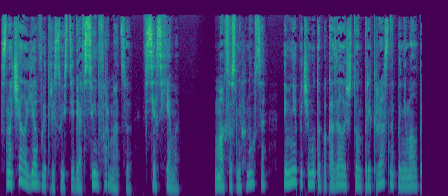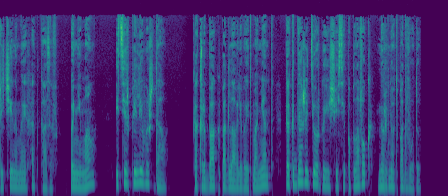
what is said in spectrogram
Сначала я вытрясу из тебя всю информацию, все схемы. Макс усмехнулся, и мне почему-то показалось, что он прекрасно понимал причины моих отказов. Понимал и терпеливо ждал, как рыбак подлавливает момент, когда же дергающийся поплавок нырнет под воду.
